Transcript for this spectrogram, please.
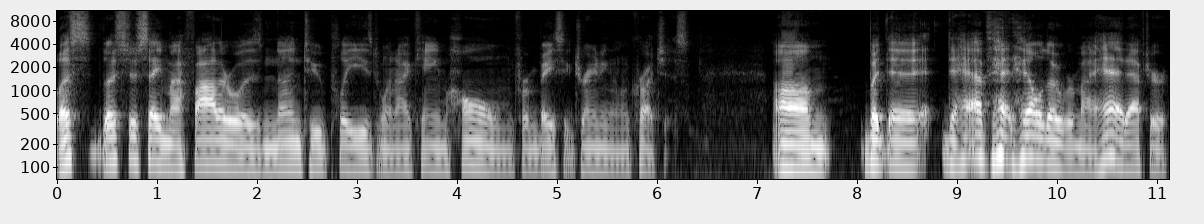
Let's let's just say my father was none too pleased when I came home from basic training on crutches. Um, but to, to have that held over my head after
